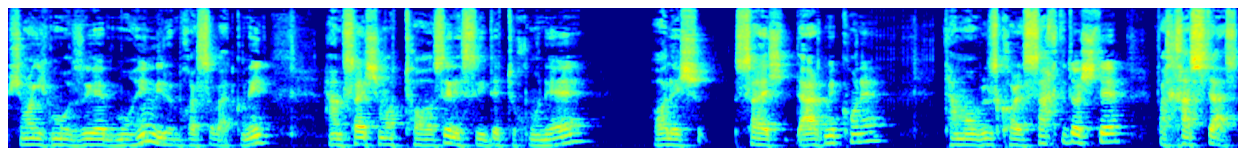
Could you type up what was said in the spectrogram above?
شما یک موضوع مهمی رو می‌خواید صحبت کنید همسر شما تازه رسیده تو خونه حالش سرش درد می‌کنه تمام روز کار سختی داشته و خسته است.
